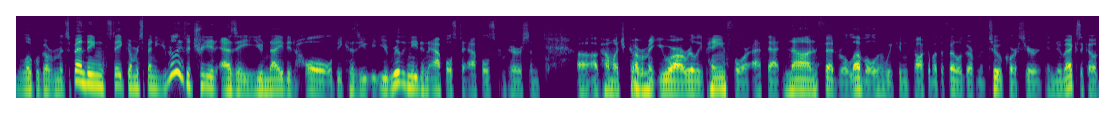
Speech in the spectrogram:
local government spending, state government spending, you really have to treat it as a united whole because you, you really need an apples to apples comparison uh, of how much government you are really paying for at that non federal level. And we can talk about the federal government too, of course, here in New Mexico.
